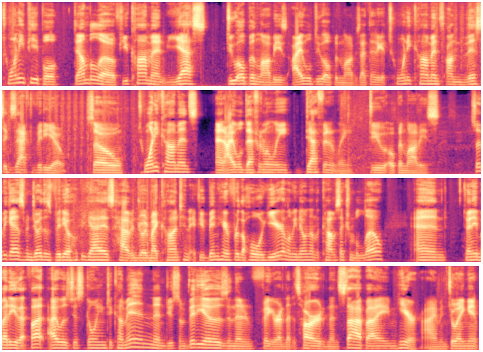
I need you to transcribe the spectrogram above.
20 people down below, if you comment, yes, do open lobbies, I will do open lobbies. I have to get 20 comments on this exact video. So, 20 comments, and I will definitely, definitely do open lobbies. So hope you guys have enjoyed this video. Hope you guys have enjoyed my content. If you've been here for the whole year, let me know in the comment section below. And to anybody that thought I was just going to come in and do some videos and then figure out that it's hard and then stop, I'm here. I'm enjoying it.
